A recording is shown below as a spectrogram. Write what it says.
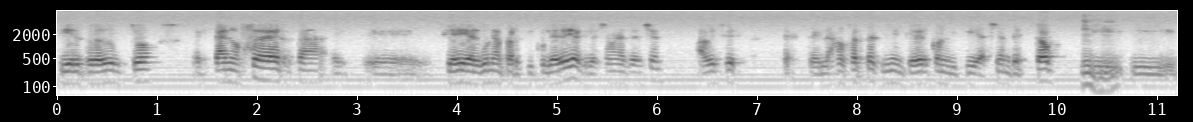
si el producto está en oferta, este, si hay alguna particularidad que le llame la atención a veces este, las ofertas tienen que ver con liquidación de stock y,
